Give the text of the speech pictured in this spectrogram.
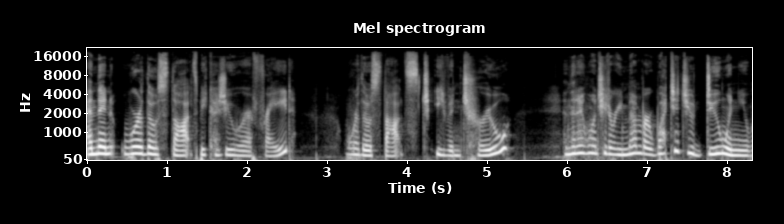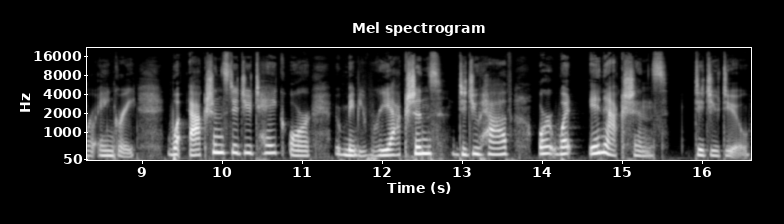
And then were those thoughts because you were afraid? Were those thoughts even true? And then I want you to remember what did you do when you were angry? What actions did you take, or maybe reactions did you have, or what inactions did you do?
